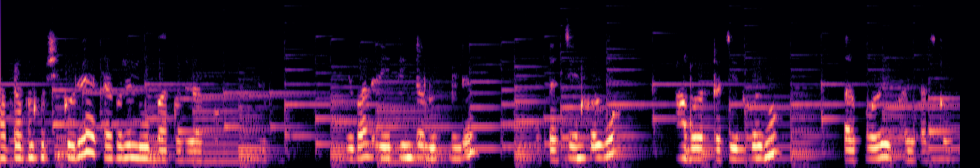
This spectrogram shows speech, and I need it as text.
হাফ ডাবল কুচি করে একটা করে লুপ বার করে রাখব। এবার এই তিনটা লুপ মিলে একটা চেন করব আরও একটা চেন করব, তারপরে ঘরে কাজ করব।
